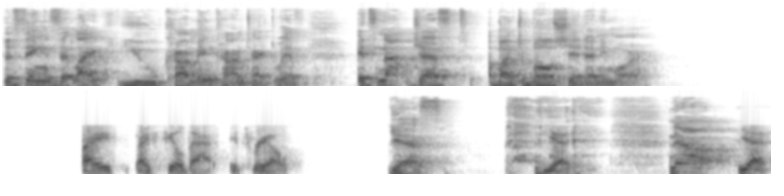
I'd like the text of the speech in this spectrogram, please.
the things that like you come in contact with. It's not just a bunch of bullshit anymore. I I feel that it's real. Yes. Yes. Now, yes.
